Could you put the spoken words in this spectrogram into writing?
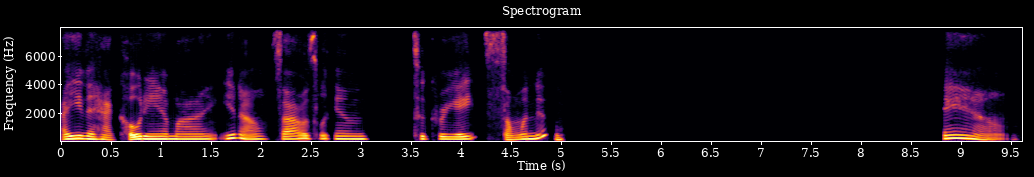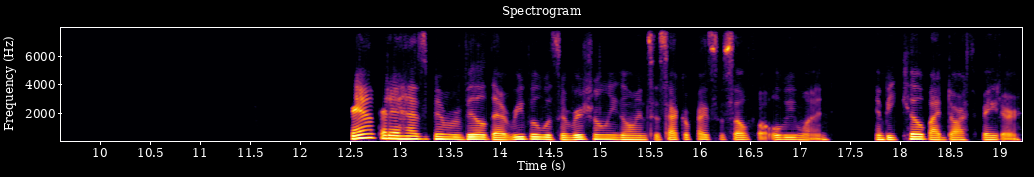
I even had Cody in mind, you know, so I was looking to create someone new. Damn. Now that it has been revealed that Reva was originally going to sacrifice herself for Obi-Wan and be killed by Darth Vader,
